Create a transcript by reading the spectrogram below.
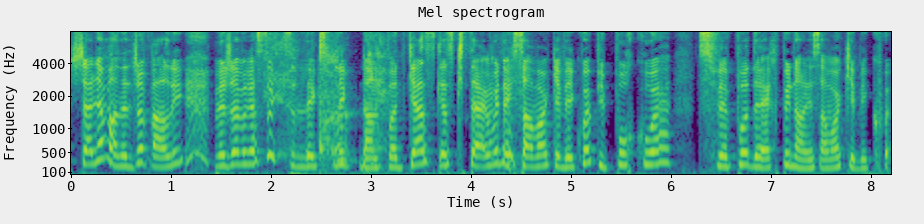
Chalia m'en a déjà parlé, mais j'aimerais ça que tu l'expliques dans le podcast. Qu'est-ce qui t'est arrivé dans les serveurs québécois, puis pourquoi tu fais pas de RP dans les serveurs québécois?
